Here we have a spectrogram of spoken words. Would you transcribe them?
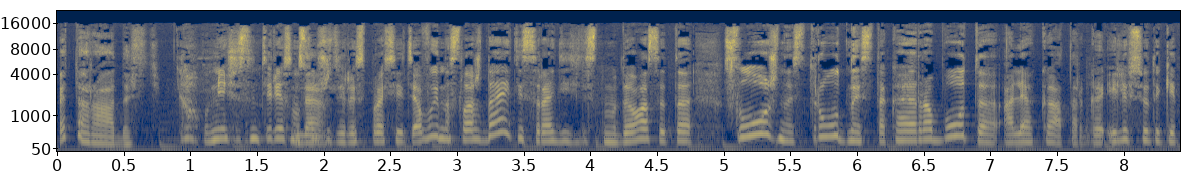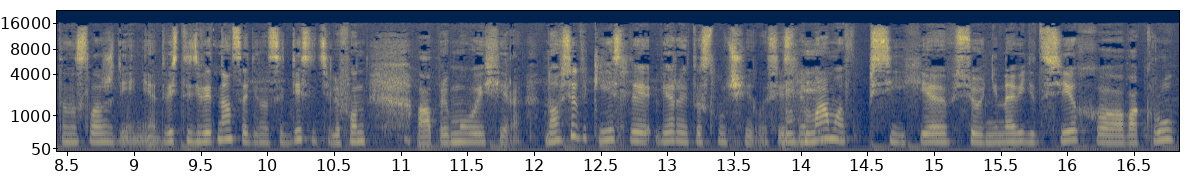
это радость. У меня сейчас интересно да. слушателей спросить, а вы наслаждаетесь родительством? Для вас это сложность, трудность, такая работа а каторга, или все-таки это наслаждение? 219 11 10, телефон а, прямого эфира. Ну а все-таки, если, Вера, это случилось, если угу. мама в психе, все, ненавидит всех а, вокруг,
